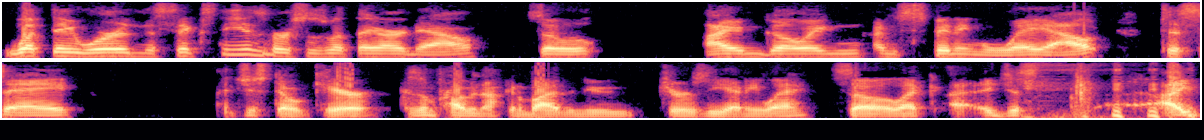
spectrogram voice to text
what they were in the 60s versus what they are now. So i'm going i'm spinning way out to say I just don't care because I'm probably not going to buy the new jersey anyway. So like, I just, I,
